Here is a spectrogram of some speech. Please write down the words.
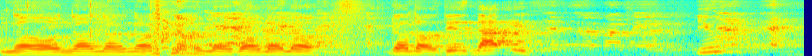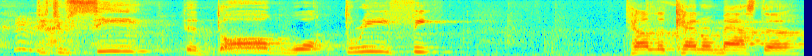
No, no, no, no, no, no, no, no, no, no, no. This not is. You did you see the dog walk three feet? Tell the kennel master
